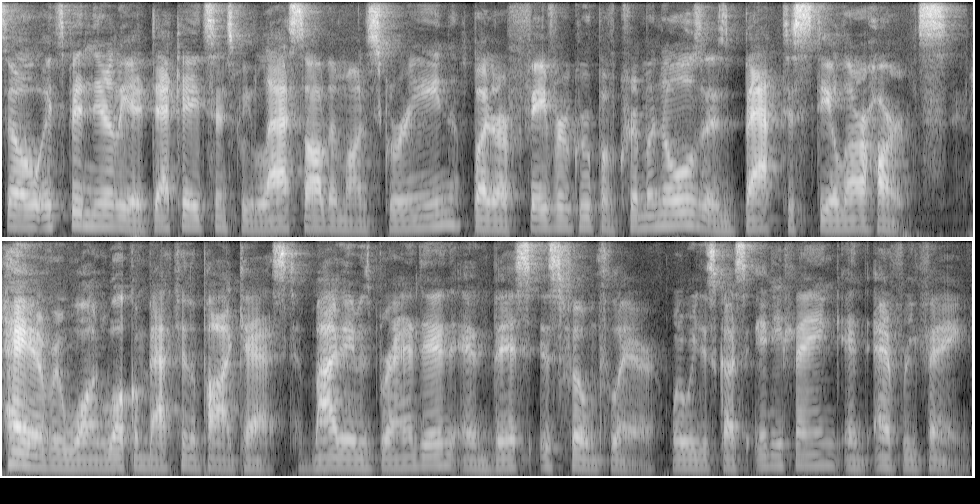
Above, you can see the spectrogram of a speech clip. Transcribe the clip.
So it's been nearly a decade since we last saw them on screen, but our favorite group of criminals is back to steal our hearts. Hey everyone, welcome back to the podcast. My name is Brandon, and this is Film Flare, where we discuss anything and everything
